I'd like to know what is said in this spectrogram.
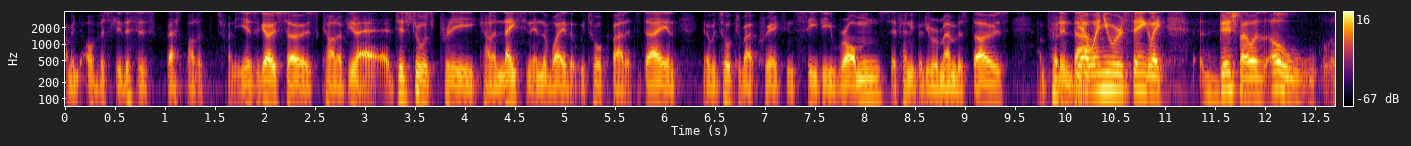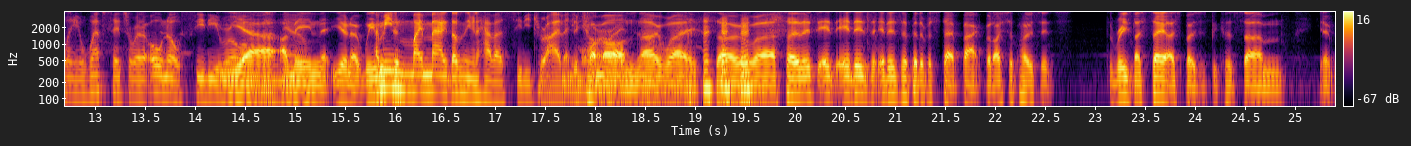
I mean, obviously, this is best part of 20 years ago. So it's kind of, you know, digital was pretty kind of nascent in the way that we talk about it today. And, you know, we're talking about creating CD ROMs, if anybody remembers those, and putting that. Yeah, when you were saying like digital, I was, oh, like websites or whatever. Oh, no, CD ROMs. Yeah, and, I mean, you know, we I mean, just, my Mac doesn't even have a CD drive anymore. Come on, right? so. no way. So, uh, so this, it, it, is, it is a bit of a step back, but I suppose it's, the reason I say it, I suppose, is because, um, you know,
